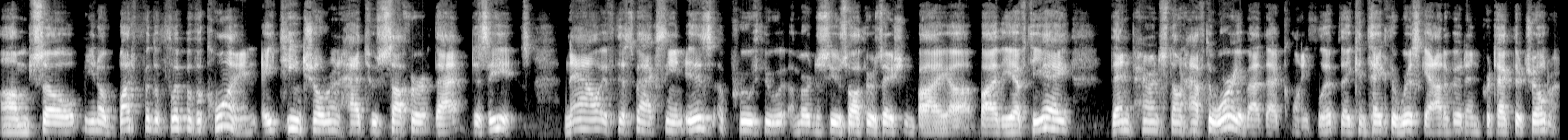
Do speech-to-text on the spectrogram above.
Um, so, you know, but for the flip of a coin, 18 children had to suffer that disease. Now, if this vaccine is approved through emergency use authorization by uh, by the FDA, then parents don't have to worry about that coin flip. They can take the risk out of it and protect their children.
